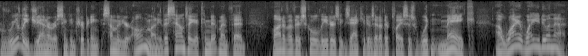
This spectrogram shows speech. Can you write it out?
really generous in contributing some of your own money. This sounds like a commitment that a lot of other school leaders, executives at other places wouldn't make. Uh, why, why are you doing that?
